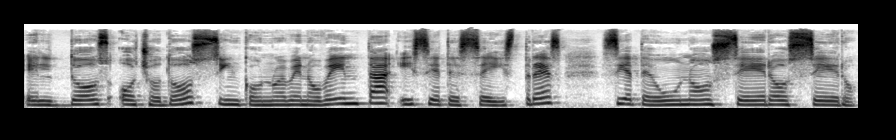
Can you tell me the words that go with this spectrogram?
el 282-5990 y 763-7100.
